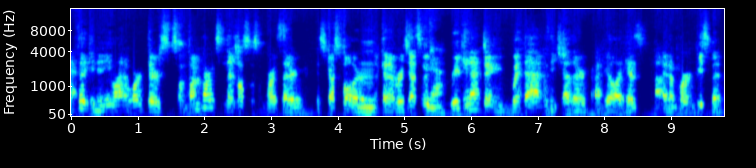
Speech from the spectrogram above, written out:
I feel like in any line of work, there's some fun parts and there's also some parts that are stressful or Mm. kind of routine. So Yeah. reconnecting with that with each other, I feel like is uh, an important piece of it.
